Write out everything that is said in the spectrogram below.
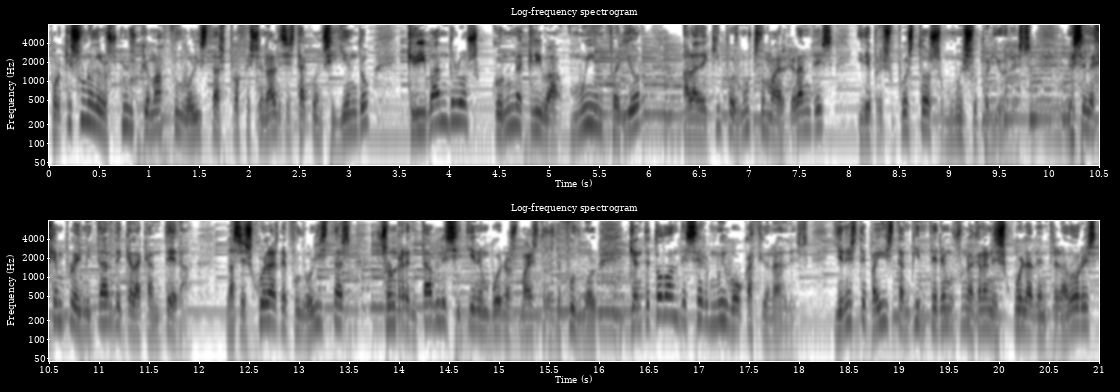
porque es uno de los clubes que más futbolistas profesionales está consiguiendo, cribándolos con una criba muy inferior a la de equipos mucho más grandes y de presupuestos muy superiores. Es el ejemplo a imitar de que la cantera, las escuelas de futbolistas son rentables y tienen buenos maestros de fútbol, que ante todo han de ser muy vocacionales. Y en este país también tenemos una gran escuela de entrenadores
